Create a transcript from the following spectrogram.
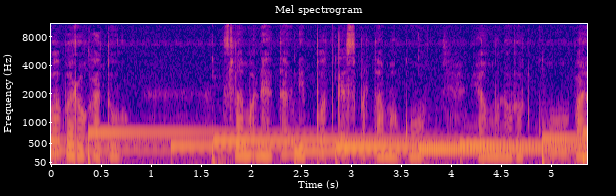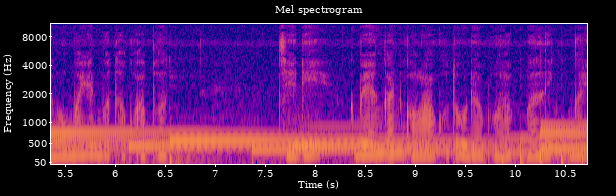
wabarakatuh. Selamat datang di podcast pertamaku Yang menurutku paling lumayan buat aku upload. Jadi kebayangkan kalau aku tuh udah bolak-balik nge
